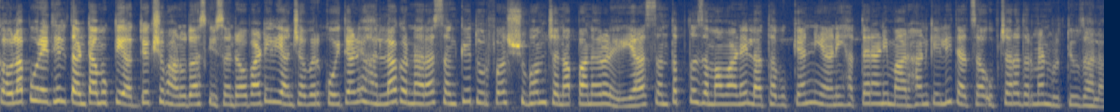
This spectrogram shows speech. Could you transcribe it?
कौलापूर येथील तंटामुक्ती अध्यक्ष भानुदास किसनराव पाटील यांच्यावर कोयत्याने हल्ला करणारा संकेत उर्फ शुभम चनाप्पा नरळे या संतप्त जमावाने लाथाबुक्यांनी आणि हत्याराने मारहाण केली त्याचा उपचारादरम्यान मृत्यू झाला.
